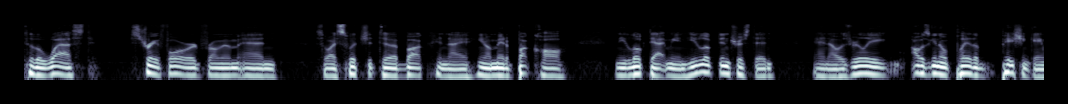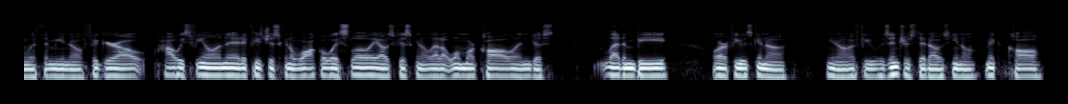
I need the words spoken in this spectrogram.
to the west, straight forward from him, and so I switched it to a buck, and I, you know, made a buck call, and he looked at me, and he looked interested. And I was really, I was gonna play the patient game with him, you know, figure out how he's feeling it. If he's just gonna walk away slowly, I was just gonna let out one more call and just let him be, or if he was gonna, you know, if he was interested, I was, you know, make a call,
